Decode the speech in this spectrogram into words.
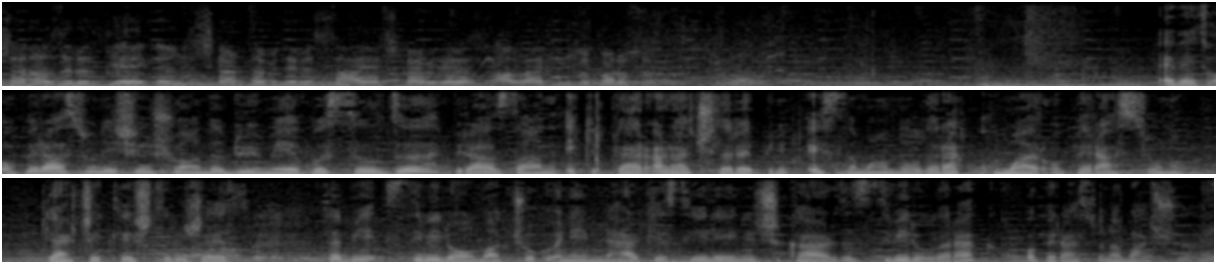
Arkadaşlar hazırız. Gereklerimizi çıkartabiliriz. Sahaya çıkabiliriz. Allah hepimizi korusun. Evet operasyon için şu anda düğmeye basıldı. Birazdan ekipler araçlara binip eş zamanlı olarak kumar operasyonu gerçekleştireceğiz. Tabii sivil olmak çok önemli. Herkes yeleğini çıkardı. Sivil olarak operasyona başlıyoruz.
